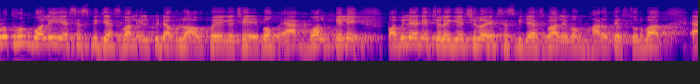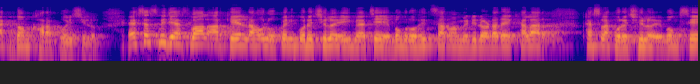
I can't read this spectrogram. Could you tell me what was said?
প্রথম বলেই এসএসবি জয়সওয়াল এলপিডাব্লিউ আউট হয়ে গেছে এবং এক বল খেলে পাবিলিয়ানে চলে গিয়েছিল এসএসবি জয়সওয়াল এবং ভারতের শুরুয়াত একদম খারাপ হয়েছিল। এসএসবি জয়সওয়াল আর কে রাহুল ওপেন করেছিল এই ম্যাচে এবং রোহিত শর্মা মিডিল অর্ডারে খেলার ফেসলা করেছিল এবং সে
